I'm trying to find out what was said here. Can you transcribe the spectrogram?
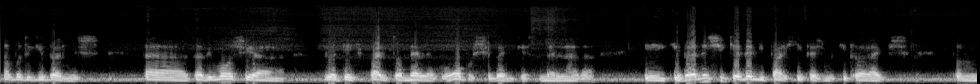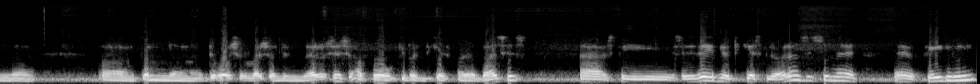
από την κυβέρνηση. Τα, τα δημόσια, διότι έχει πάρει τον έλεγχο όπως συμβαίνει και στην Ελλάδα η κυβέρνηση και δεν υπάρχει θεσμική θωράκιση των, ε, ε, των ε, δημόσιων μέσων ενημέρωσης από κυβερνητικές παρεμβάσεις. Στις δε ιδιωτικές τηλεοράσεις είναι φίλοι,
